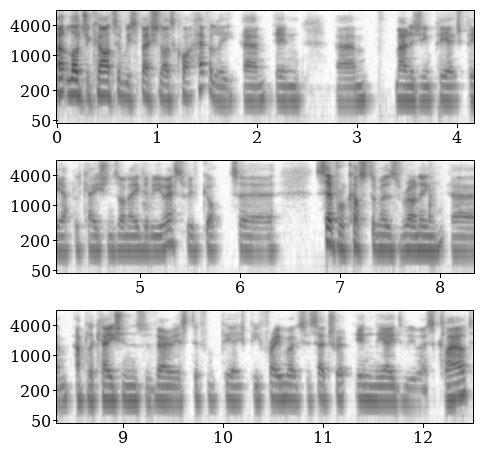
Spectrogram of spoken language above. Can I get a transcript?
at Logicata, we specialize quite heavily um, in um, managing PHP applications on AWS. We've got uh, several customers running um, applications with various different PHP frameworks, etc., in the AWS cloud.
